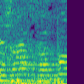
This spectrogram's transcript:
chociaż raz zapomnieć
